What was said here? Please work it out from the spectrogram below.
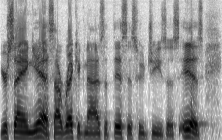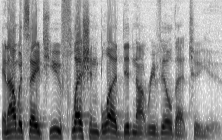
You're saying, Yes, I recognize that this is who Jesus is. And I would say to you, flesh and blood did not reveal that to you.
